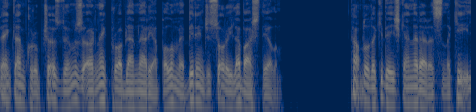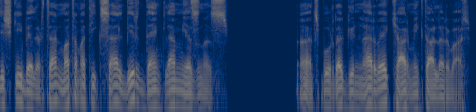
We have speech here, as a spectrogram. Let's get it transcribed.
Denklem kurup çözdüğümüz örnek problemler yapalım ve birinci soruyla başlayalım. Tablodaki değişkenler arasındaki ilişkiyi belirten matematiksel bir denklem yazınız. Evet, burada günler ve kar miktarları var.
